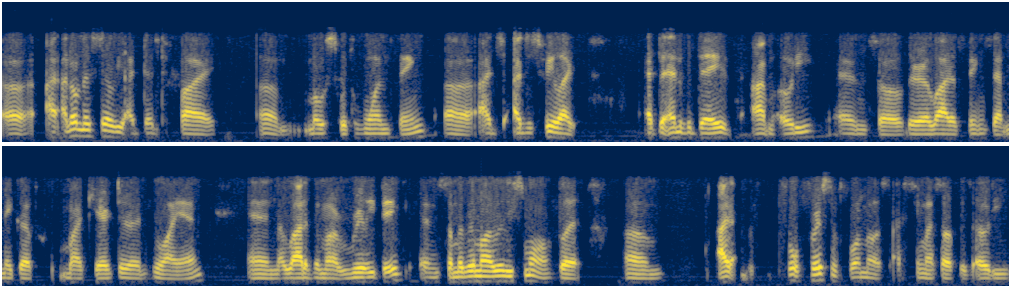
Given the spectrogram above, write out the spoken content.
uh, I, I don't necessarily identify um, most with one thing. Uh, I I just feel like at the end of the day, I'm Odie, and so there are a lot of things that make up my character and who I am, and a lot of them are really big, and some of them are really small. But um, I well, first and foremost, I see myself as Odie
